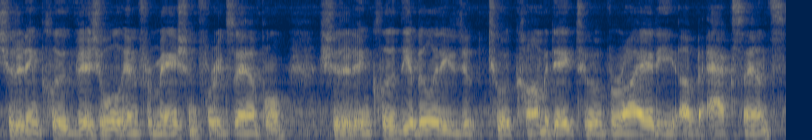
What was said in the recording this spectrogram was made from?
should it include visual information, for example? Should it include the ability to, to accommodate to a variety of accents?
